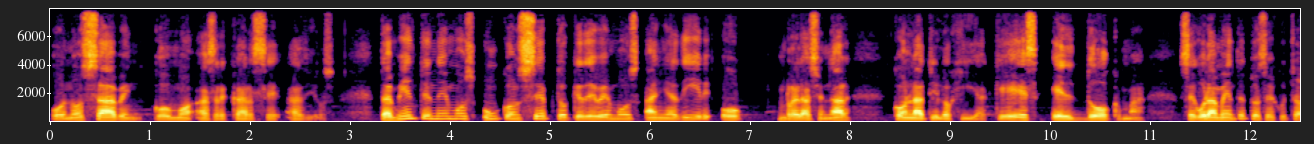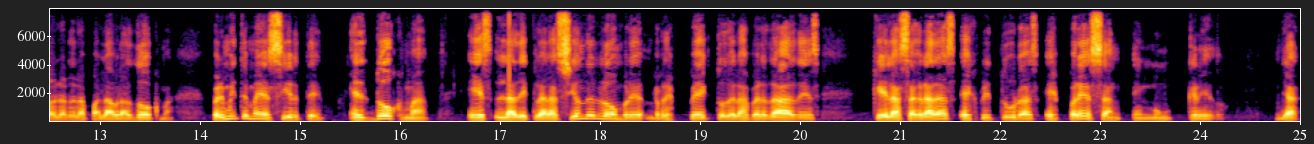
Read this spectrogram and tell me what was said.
o no saben cómo acercarse a Dios. También tenemos un concepto que debemos añadir o relacionar con la teología, que es el dogma. Seguramente tú has escuchado hablar de la palabra dogma. Permíteme decirte, el dogma es la declaración del hombre respecto de las verdades que las sagradas escrituras expresan en un credo. ¿Ya?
